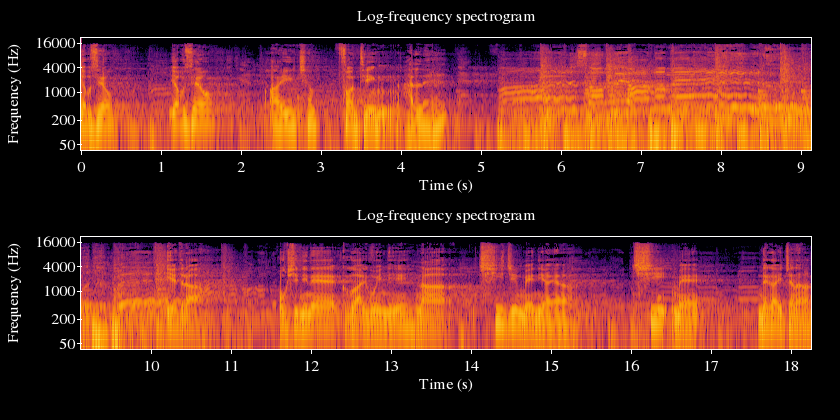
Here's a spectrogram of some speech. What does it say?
여보세요? 여보세요? 아이, 참, 폰팅 할래? 얘들아, 혹시 니네 그거 알고 있니? 나 치즈 매니아야. 치매. 내가 있잖아.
